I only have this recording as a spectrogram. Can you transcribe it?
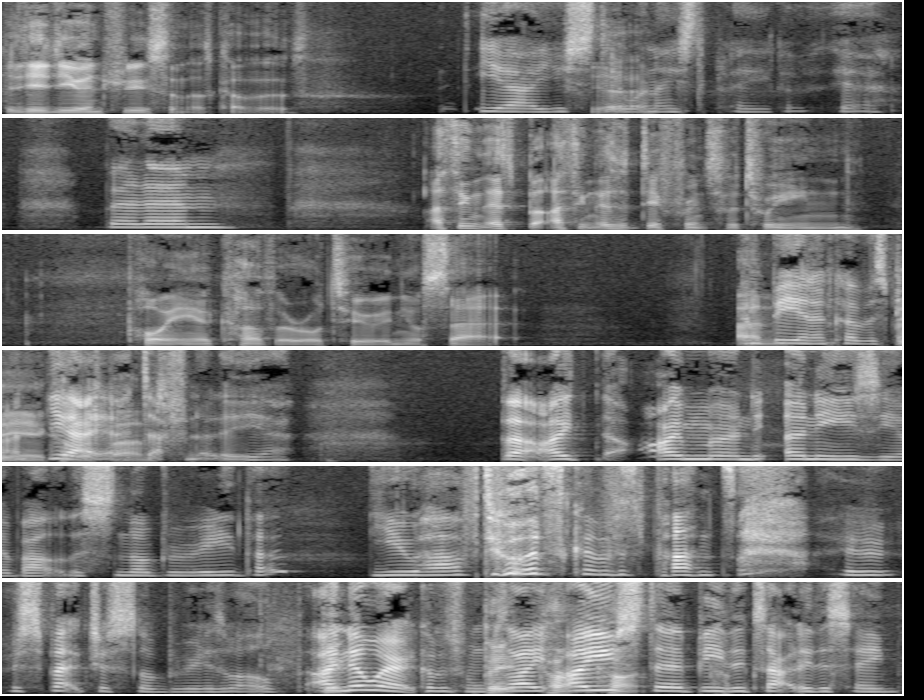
did you introduce them as covers? yeah, I used to Yeah. when I used to play covers. Yeah, but um, I think there's, but I think there's a difference between putting a cover or two in your set and, being a covers band. a yeah, yeah, band. definitely, yeah. But I, I'm un- uneasy about the snobbery that you have towards covers bands. I respect your snobbery as well. I know where it comes from because I, I used to be exactly the same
